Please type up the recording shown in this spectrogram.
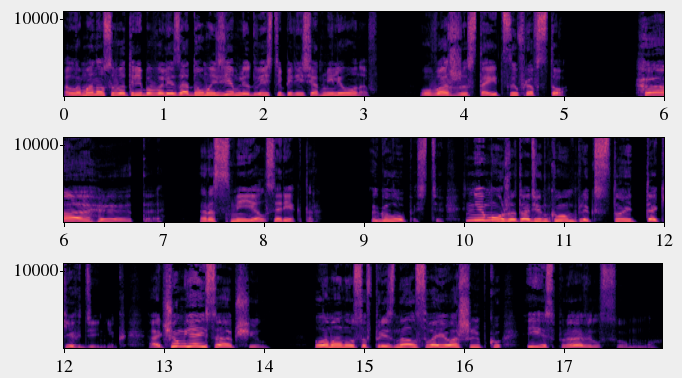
Ломоносова требовали за дом и землю 250 миллионов. У вас же стоит цифра в 100». «Ха, это...» — рассмеялся ректор. «Глупости. Не может один комплекс стоить таких денег, о чем я и сообщил. Ломоносов признал свою ошибку и исправил сумму.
